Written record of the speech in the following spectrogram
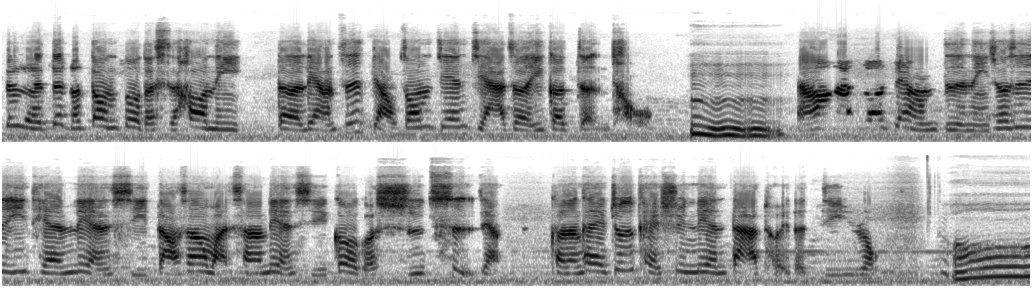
这个这个动作的时候，你的两只脚中间夹着一个枕头。嗯嗯嗯然后他说这样子，你就是一天练习，早上晚上练习各个十次，这样可能可以就是可以训练大腿的肌肉。哦，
